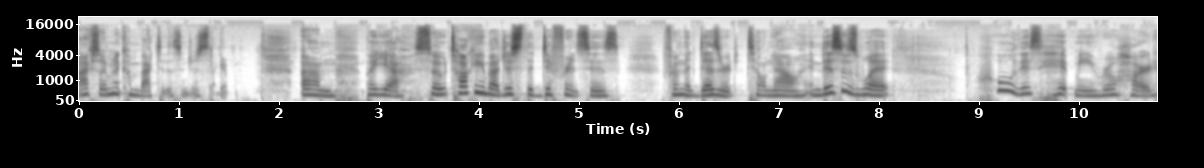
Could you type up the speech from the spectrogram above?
Actually, I'm going to come back to this in just a second. Um, but yeah, so talking about just the differences from the desert till now. And this is what, whew, this hit me real hard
